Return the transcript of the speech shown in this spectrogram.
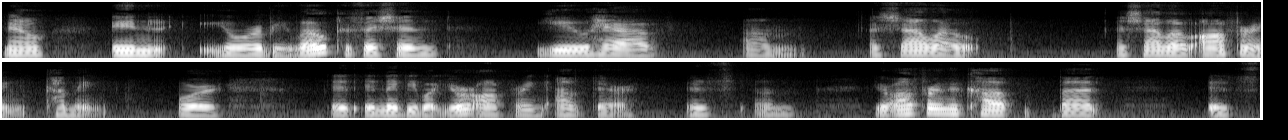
Now, in your below position, you have um, a shallow a shallow offering coming, or it, it may be what you're offering out there is um, you're offering a cup, but it's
